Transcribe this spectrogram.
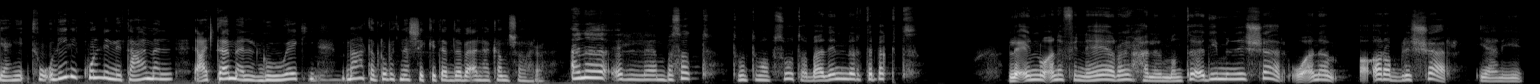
يعني تقولي لي كل اللي اتعمل اعتمل جواكي مع تجربة نشر الكتاب ده بقى لها كام شهر؟ أنا انبسطت كنت مبسوطة. بعدين ارتبكت. لأنه أنا في النهاية رايحة للمنطقة دي من الشعر وأنا أقرب للشعر يعني.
